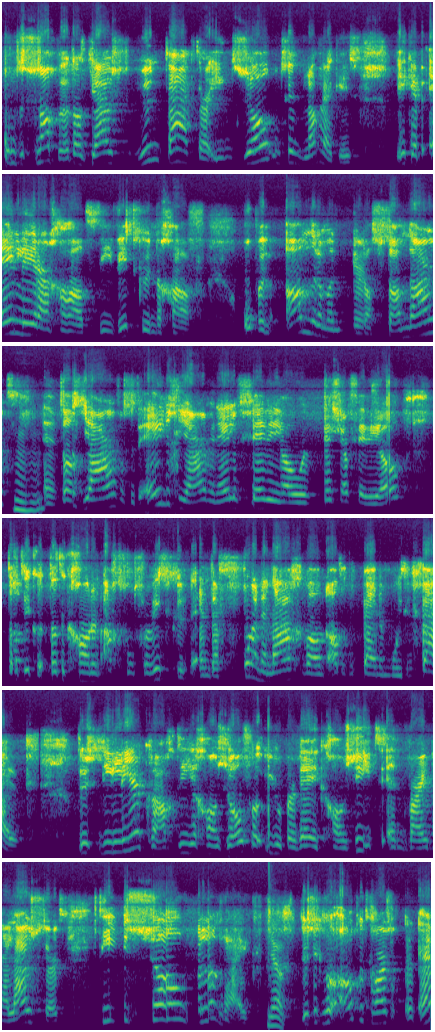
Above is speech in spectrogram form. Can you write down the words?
om te snappen dat juist hun taak daarin zo ontzettend belangrijk is. Ik heb één leraar gehad die wiskunde gaf op een andere manier dan standaard. Mhm. En dat jaar was het enige jaar, mijn hele VWO, zes jaar VWO, dat ik, dat ik gewoon een acht stond voor wiskunde. En daarvoor en daarna gewoon altijd met pijn en moeite vijf. Dus die leerkracht die je gewoon zoveel uur per week gewoon ziet en waar je naar luistert, die is zo belangrijk. Ja. Dus ik wil ook het hart, hè,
